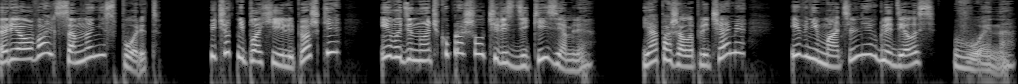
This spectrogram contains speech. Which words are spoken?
Риовальд со мной не спорит. Печет неплохие лепешки и в одиночку прошел через дикие земли. Я пожала плечами и внимательнее вгляделась в воина.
